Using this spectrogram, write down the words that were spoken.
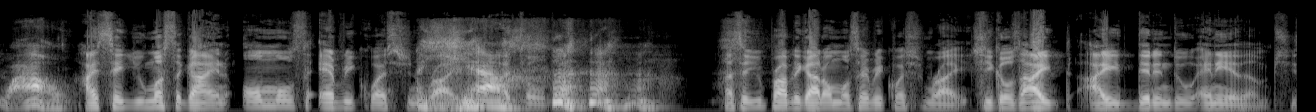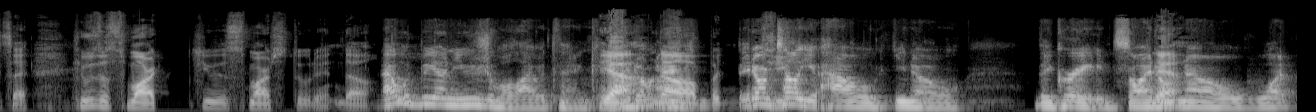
Wow. I said you must have gotten almost every question right. Yeah. I told her. I said you probably got almost every question right. She goes, I I didn't do any of them. She said she was a smart she was a smart student though. That would be unusual, I would think. Yeah. No, I, but they don't she, tell you how, you know, they grade. So I don't yeah. know what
